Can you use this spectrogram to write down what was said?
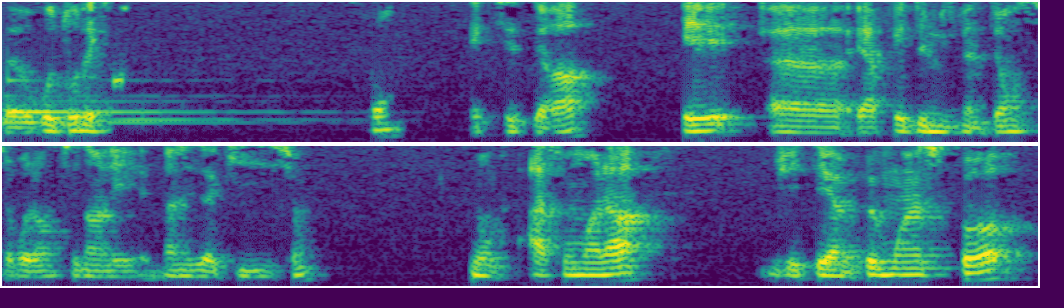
retour d'exploitation etc. Et, euh, et après 2021, on s'est relancé dans les, dans les acquisitions. Donc à ce moment-là, j'étais un peu moins sport.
